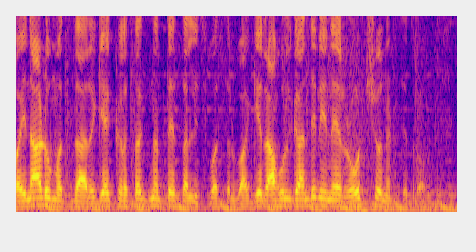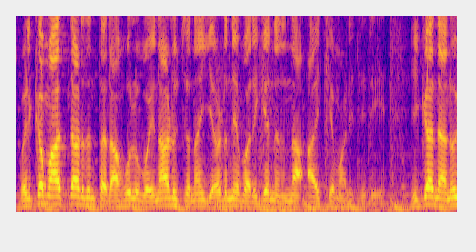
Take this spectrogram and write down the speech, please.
ವಯನಾಡು ಮತದಾರರಿಗೆ ಕೃತಜ್ಞತೆ ಸಲ್ಲಿಸುವ ಸಲುವಾಗಿ ರಾಹುಲ್ ಗಾಂಧಿ ನಿನ್ನೆ ರೋಡ್ ಶೋ ನಡೆಸಿದ್ರು. ಬಳಿಕ ಮಾತನಾಡಿದಂತ ರಾಹುಲ್, ವಯನಾಡು ಜನ ಎರಡನೇ ಬಾರಿಗೆ ನನ್ನನ್ನು ಆಯ್ಕೆ ಮಾಡಿದ್ದೀರಿ. ಈಗ ನಾನು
